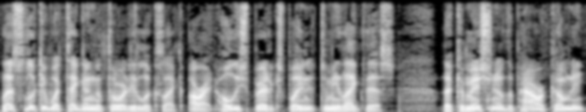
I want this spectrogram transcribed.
Let's look at what taking authority looks like. All right, Holy Spirit explained it to me like this. The commission of the power company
